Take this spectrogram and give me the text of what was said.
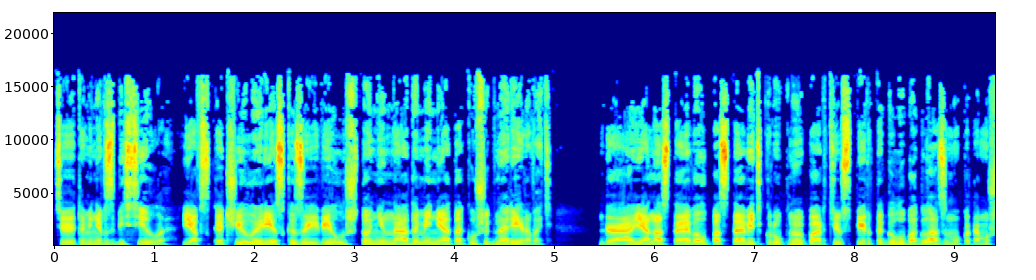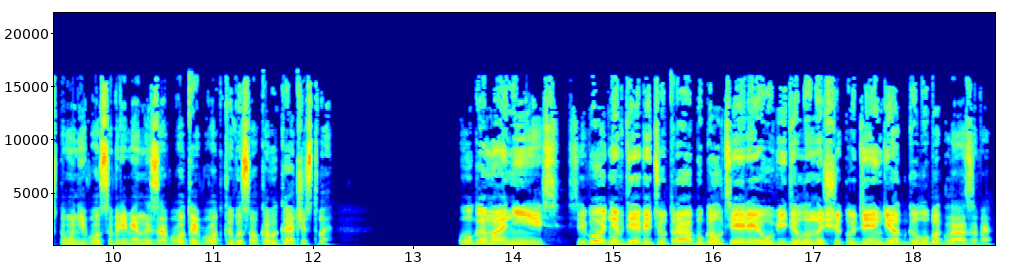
Все это меня взбесило. Я вскочил и резко заявил, что не надо меня так уж игнорировать — да, я настаивал поставить крупную партию спирта голубоглазому, потому что у него современный завод и водка высокого качества. Угомонись. Сегодня в 9 утра бухгалтерия увидела на счету деньги от голубоглазого.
